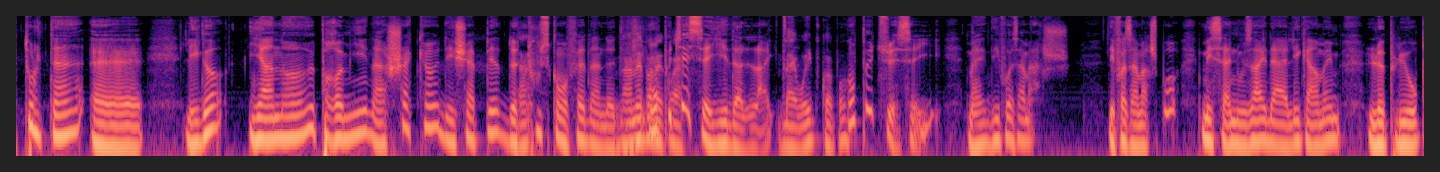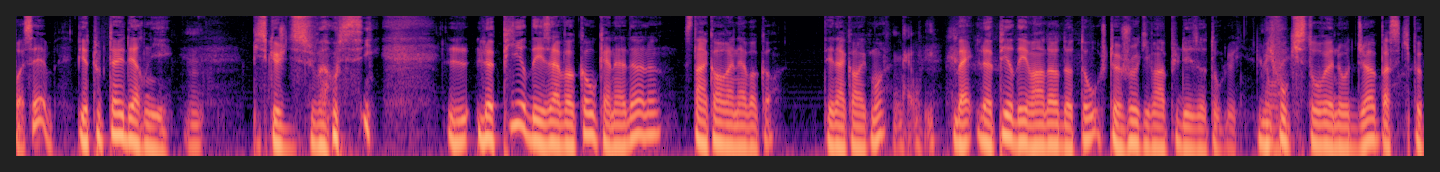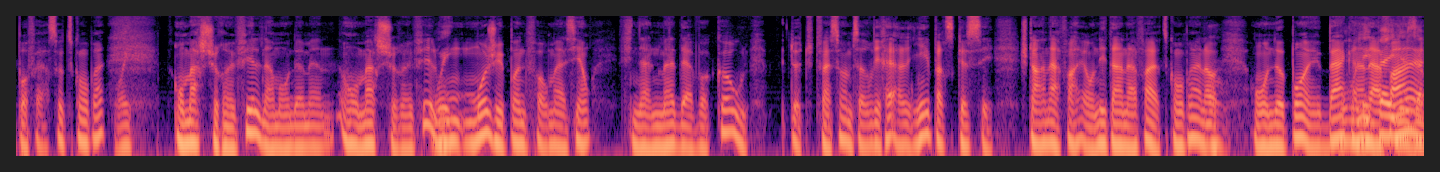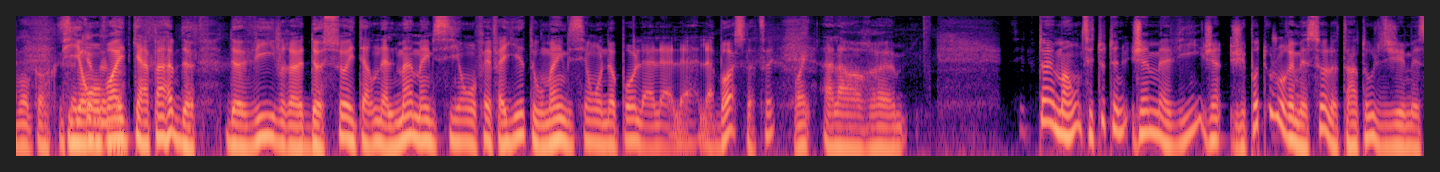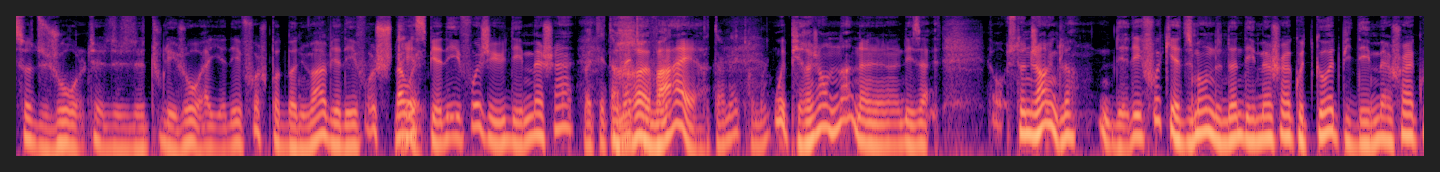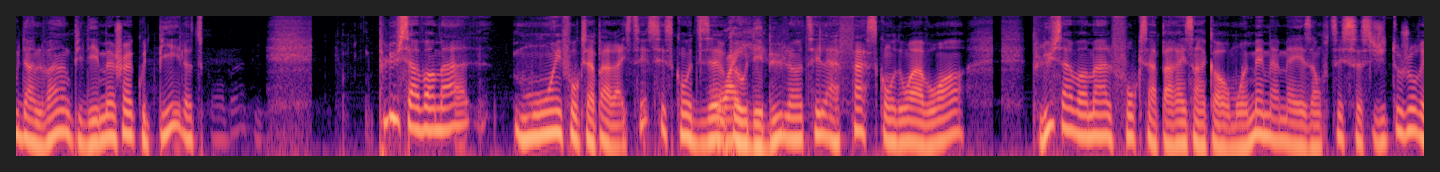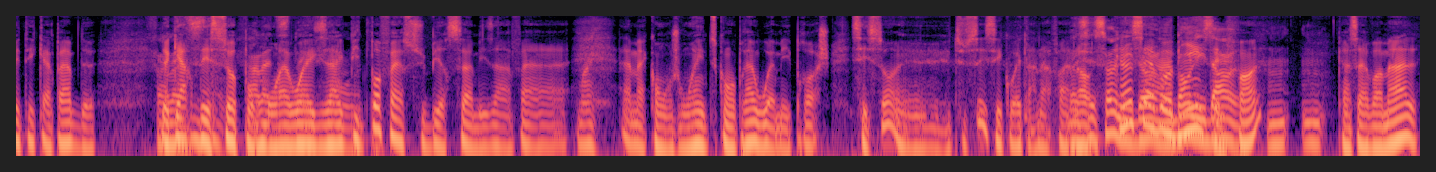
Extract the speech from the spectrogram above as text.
tout le temps, euh, les gars, il y en a un premier dans chacun des chapitres de Dans- tout ce qu'on fait dans notre dans vie. On peut essayer de l'être? Ben oui, pourquoi pas. On peut-tu essayer? Mais des fois, ça marche. Des fois, ça marche pas, mais ça nous aide à aller quand même le plus haut possible. Puis il y a tout le temps un dernier. Mm. Puis ce que je dis souvent aussi, le, le pire des avocats au Canada, c'est encore un avocat. Tu es d'accord avec moi? Ben oui. Ben, le pire des vendeurs d'auto, je te jure qu'il ne vend plus des autos, lui. Lui, il Ouais. faut qu'il se trouve un autre job parce qu'il ne peut pas faire ça, tu comprends? Oui. On marche sur un fil dans mon domaine. On marche sur un fil. Oui. Moi, j'ai pas une formation, finalement, d'avocat ou de toute façon, ça ne me servirait à rien parce que c'est. Je suis en affaires. On est en affaires, tu comprends? Alors, on n'a pas un bac On en les paye, les affaires. Puis on va être capable de, de vivre de ça éternellement, même si on fait faillite ou même si on n'a pas la, la, la, la bosse, là, tu sais. Oui. Alors, euh, tout un monde, c'est toute une... J'aime ma vie. J'ai pas toujours aimé ça. Là. Tantôt, je dis j'aimais ça du jour, de, de- de tous les jours. Il y a des fois, je suis pas de bonne humeur, puis il y a des fois, je suis Ben triste, oui. puis il y a des fois, j'ai eu des méchants Ben, un revers. T'es un être humain. Oui, puis Région non, non, des... C'est une jungle, là. Des, des fois qu'il y a du monde qui nous donne des méchants coups de coude, puis des méchants coups dans le ventre, puis des méchants coups de pied, là, tu comprends? Puis plus ça va mal, moins il faut que ça paraisse. Tu sais, c'est ce qu'on disait un peu au début, là. La face qu'on doit avoir, plus ça va mal, il faut que ça paraisse encore moins, même à la maison. J'ai toujours été capable de, de garder ça pour moi, ouais, distinction exact. Puis de entre- pas faire subir ça à mes enfants, Ouais. à ma conjointe, tu comprends, ou à mes proches. C'est ça, euh, tu sais, c'est quoi être en affaires. Ben, Alors, ça, quand leader, ça va bon bien, c'est le fun. Mm, mm. Quand ça va mal,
